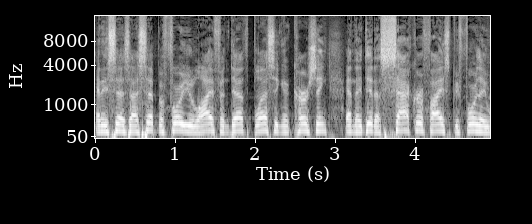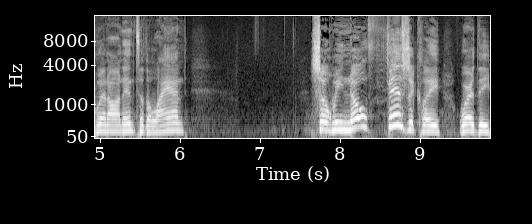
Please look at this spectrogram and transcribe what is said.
and He says, "I set before you life and death, blessing and cursing." And they did a sacrifice before they went on into the land. So we know physically where the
